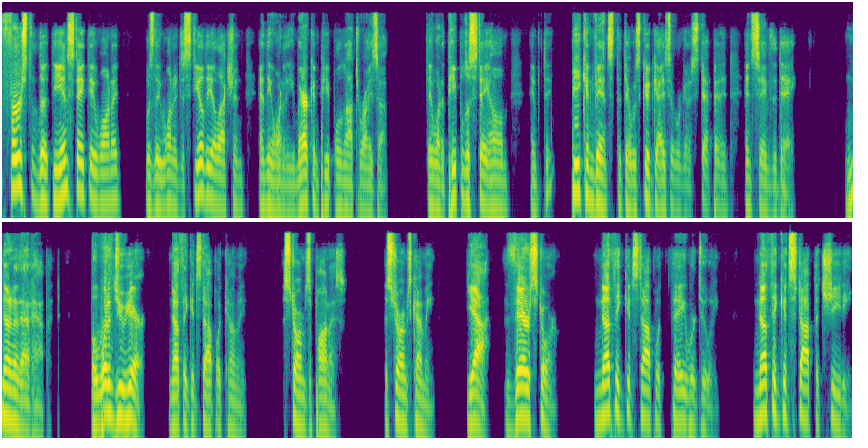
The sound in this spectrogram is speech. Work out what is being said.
First, the, the end state they wanted was they wanted to steal the election and they wanted the American people not to rise up. They wanted people to stay home and be convinced that there was good guys that were going to step in and save the day. None of that happened. But what did you hear? Nothing could stop what coming. The storm's upon us. The storm's coming. Yeah, their storm. Nothing could stop what they were doing. Nothing could stop the cheating.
